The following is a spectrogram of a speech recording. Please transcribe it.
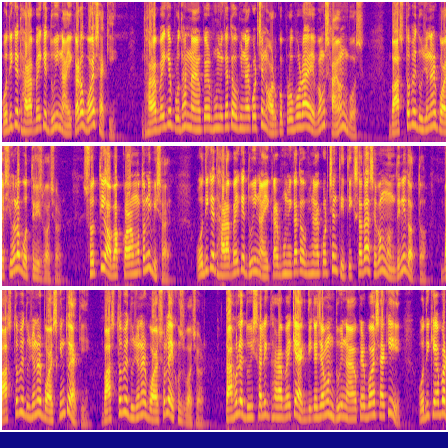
ওদিকে ধারাবাহিকে দুই নায়িকারও বয়স একই। ধারাবাহিকে প্রধান নায়কের ভূমিকাতে অভিনয় করছেন অর্কপ্রভ রায় এবং সায়ন বোস। বাস্তবে দুজনের বয়সই হলো বত্রিশ বছর। সত্যি অবাক করার মতনই বিষয়। ওদিকে ধারাবাহিকে দুই নায়িকার ভূমিকাতে অভিনয় করছেন তিতিক্ষা দাস এবং নন্দিনী দত্ত। বাস্তবে দুজনের বয়স কিন্তু একই। বাস্তবে দুজনের বয়স হলো একুশ বছর। তাহলে দুই শালিক ধারাবাহিকে একদিকে যেমন দুই নায়কের বয়স একই, ওদিকে আবার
